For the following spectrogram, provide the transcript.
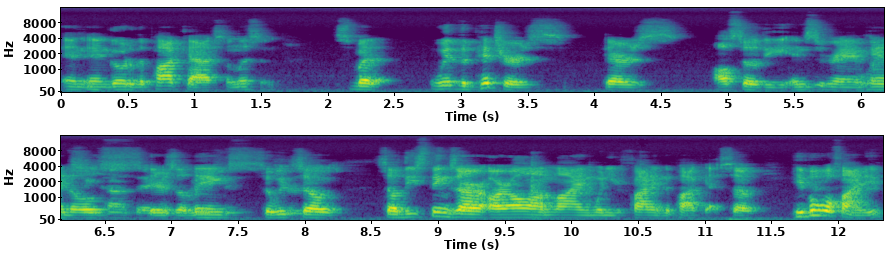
and, and go to the podcast and listen. So, but with the pictures, there's also the Instagram Links handles. There's the links. So we so so these things are, are all online when you're finding the podcast. So people will find you.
